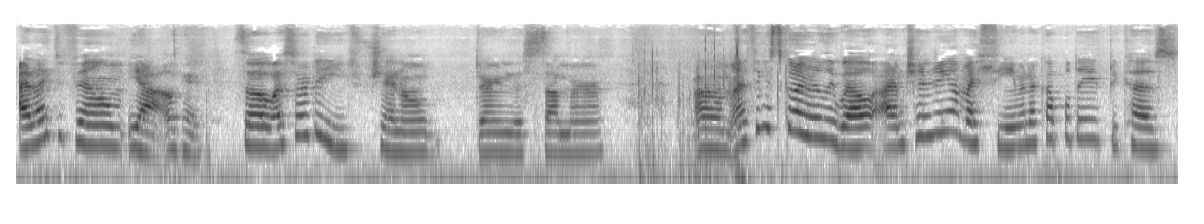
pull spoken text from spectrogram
I like to film. Yeah, okay. So I started a YouTube channel during the summer. Um, I think it's going really well. I'm changing up my theme in a couple days because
